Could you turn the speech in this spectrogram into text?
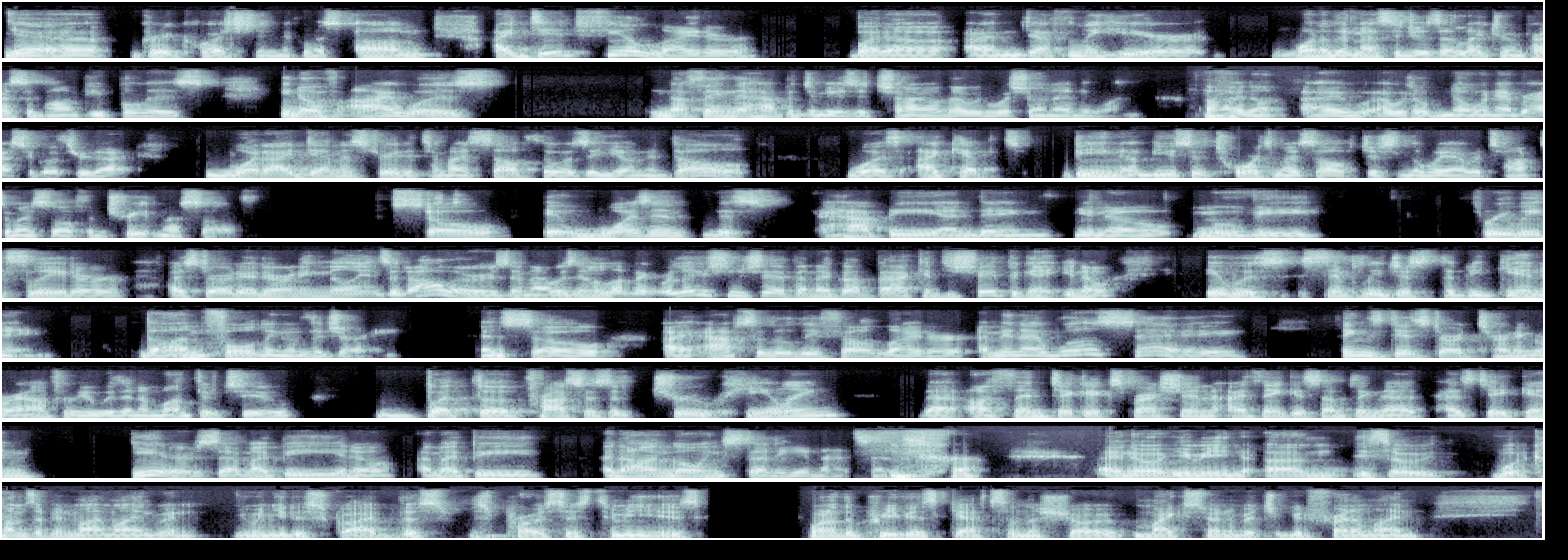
Yeah, great question, Nicholas. Um, I did feel lighter, but uh, I'm definitely here. One of the messages I like to impress upon people is, you know, if I was nothing that happened to me as a child, I would wish on anyone. Uh, I don't. I, I would hope no one ever has to go through that. What I demonstrated to myself, though, as a young adult, was I kept being abusive towards myself, just in the way I would talk to myself and treat myself. So it wasn't this happy ending, you know, movie three weeks later, I started earning millions of dollars and I was in a loving relationship and I got back into shape again. You know, it was simply just the beginning, the unfolding of the journey. And so I absolutely felt lighter. I mean, I will say things did start turning around for me within a month or two, but the process of true healing, that authentic expression, I think is something that has taken years. That might be, you know, I might be an ongoing study in that sense. I know what you mean. Um, so what comes up in my mind when when you describe this this process to me is one of the previous guests on the show, Mike Cernovich, a good friend of mine,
